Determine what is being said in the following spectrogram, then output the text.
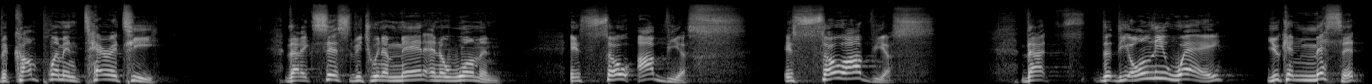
the complementarity that exists between a man and a woman is so obvious, is so obvious that the only way you can miss it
